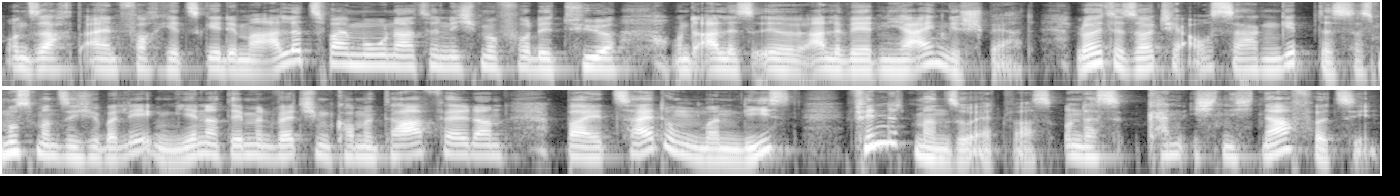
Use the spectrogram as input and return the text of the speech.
und sagt einfach, jetzt geht immer alle zwei Monate nicht mehr vor die Tür und alles, äh, alle werden hier eingesperrt. Leute, solche Aussagen gibt es, das muss man sich überlegen. Je nachdem, in welchen Kommentarfeldern bei Zeitungen man liest, findet man so etwas und das kann ich nicht nachvollziehen.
